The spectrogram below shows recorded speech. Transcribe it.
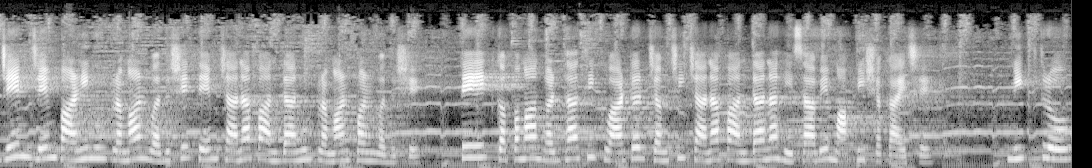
જેમ જેમ પાણીનું પ્રમાણ વધશે તેમ ચાના પાંદાનું પ્રમાણ પણ વધશે. તે એક કપમાં અડધાથી ક્વાર્ટર ચમચી ચાના પાંદાના હિસાબે માપી શકાય છે. મિત્રો,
